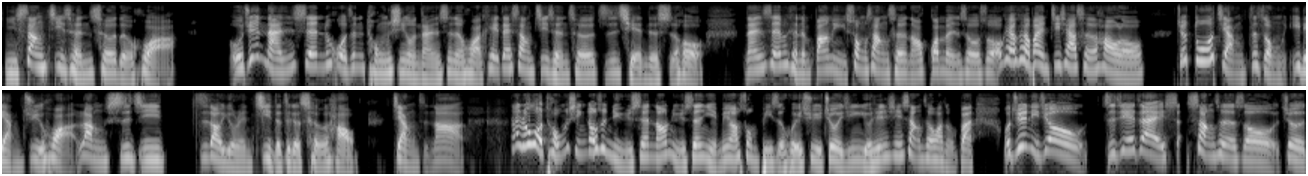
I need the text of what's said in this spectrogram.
你上计程车的话，我觉得男生如果真的同行有男生的话，可以在上计程车之前的时候，男生可能帮你送上车，然后关门的时候说 “OK OK”，我帮你记下车号喽，就多讲这种一两句话，让司机知道有人记得这个车号，这样子那。那如果同行都是女生，然后女生也没有要送彼此回去，就已经有些人先上车的话怎么办？我觉得你就直接在上上车的时候就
